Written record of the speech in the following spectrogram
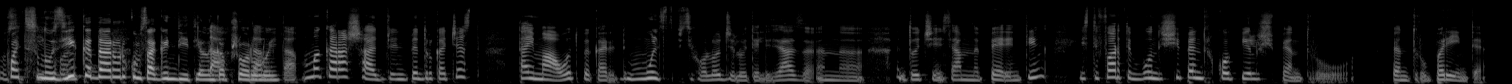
O Poate să ții nu cont? zică, dar oricum s-a gândit el în căpșorul da, lui. Da, măcar așa, gen- pentru că acest time-out pe care de mulți psihologi îl utilizează în, uh, în tot ce înseamnă parenting, este foarte bun și pentru copil și pentru, pentru părinte,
